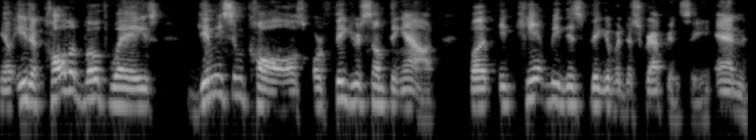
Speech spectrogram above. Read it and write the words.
you know either call it both ways give me some calls or figure something out but it can't be this big of a discrepancy and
